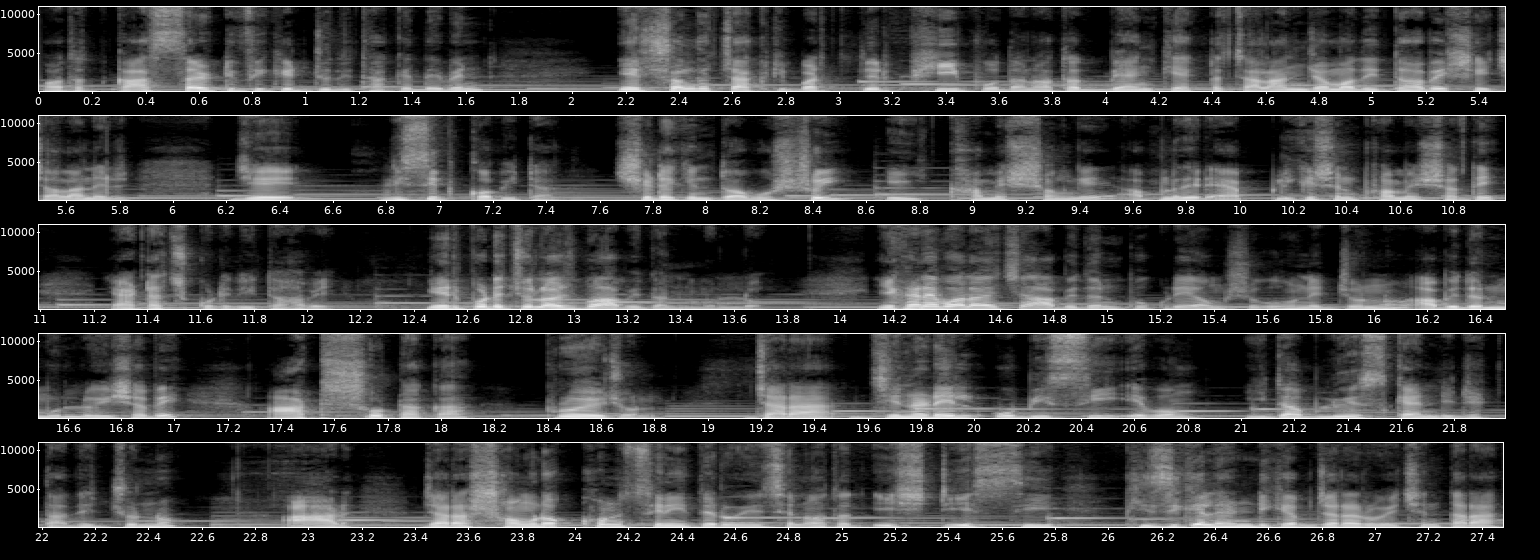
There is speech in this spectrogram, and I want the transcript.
অর্থাৎ কাস্ট সার্টিফিকেট যদি থাকে দেবেন। এর সঙ্গে চাকরি প্রার্থীদের ফি প্রদান, অর্থাৎ ব্যাংকে একটা চালান জমা দিতে হবে। সেই চালানের যে রিসিপ্ট কপিটা, সেটা কিন্তু অবশ্যই এই খামের সঙ্গে আপনাদের অ্যাপ্লিকেশন ফর্মের সাথে অ্যাটাচ করে দিতে হবে। এরপরে চলে আসব আবেদন মূল্য। এখানে বলা হয়েছে, আবেদন প্রক্রিয়ায় অংশগ্রহণের জন্য আবেদন মূল্য হিসাবে আটশো টাকা প্রয়োজন। যারা জেনারেল ওবিসি এবং ইডাব্লিউএস ক্যান্ডিডেট তাদের জন্য। আর যারা সংরক্ষণ শ্রেণীতে রয়েছেন, অর্থাৎ এসটি এসসি ফিজিক্যাল হ্যান্ডিক্যাপ যারা রয়েছেন, তারা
